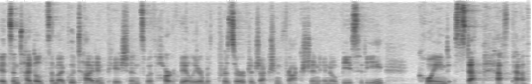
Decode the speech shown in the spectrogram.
It's entitled Semaglutide in Patients with Heart Failure with Preserved Ejection Fraction and Obesity, coined STEP-HFpEF,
